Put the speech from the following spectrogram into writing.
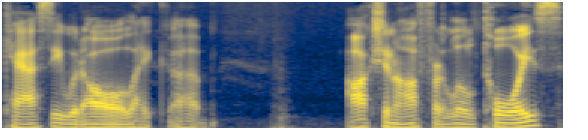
Cassie would all like uh, auction off for little toys.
